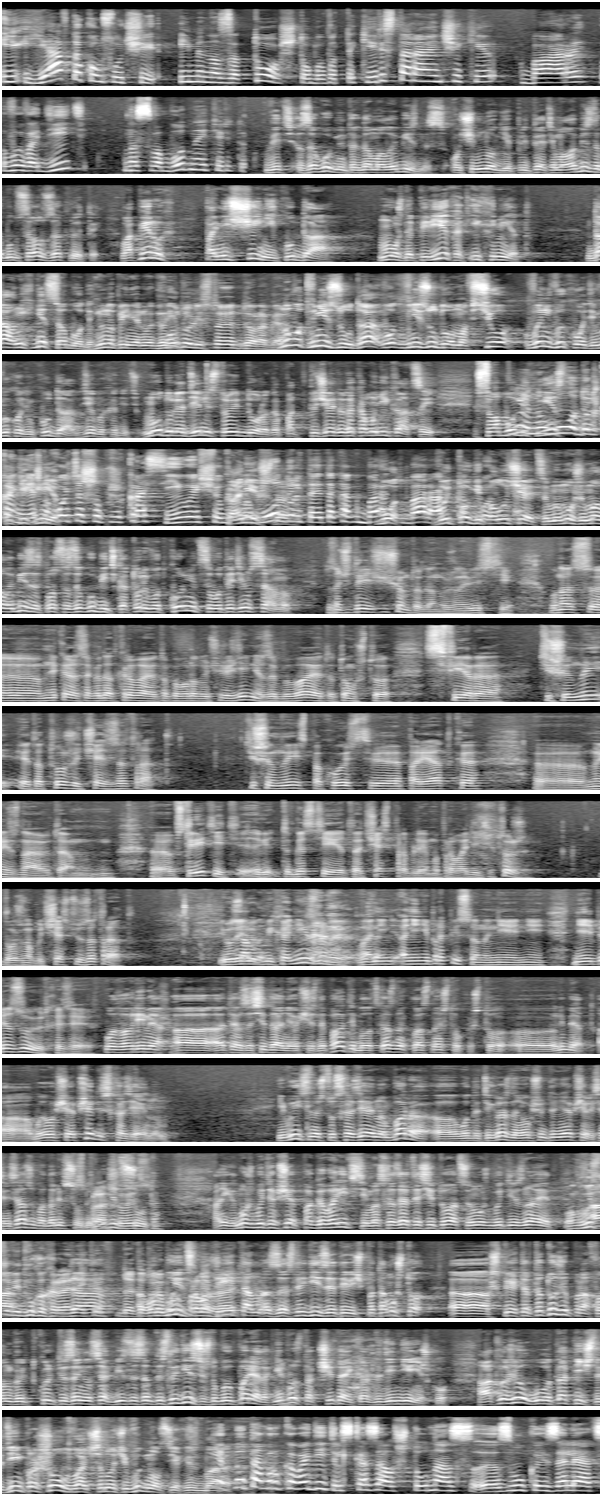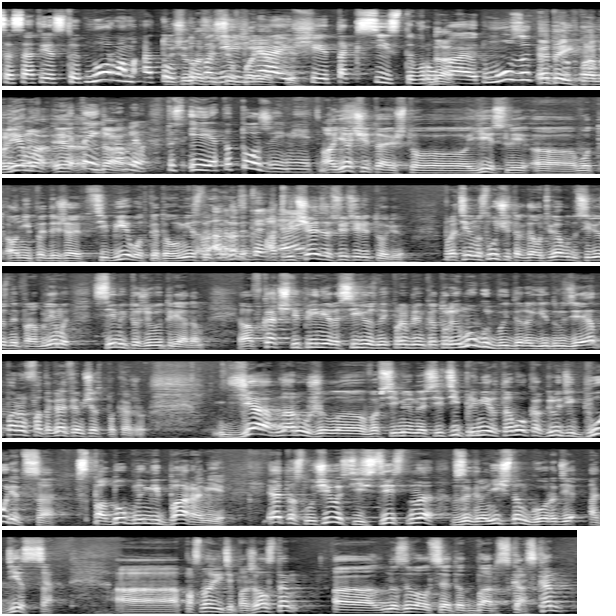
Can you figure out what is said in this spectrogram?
И я в таком случае именно за то, чтобы вот такие ресторанчики, бары выводить на свободные территории. Ведь загубим тогда малый бизнес. Очень многие предприятия малого бизнеса будут сразу закрыты. Во-первых, помещений, куда можно переехать, их нет. Да, у них нет свободных. Ну, например, мы говорим... Модули стоят дорого. Ну вот внизу, да, вот внизу дома все, вы выходим, выходим. Куда? Где выходить? Модуль отдельно строить дорого, подключать туда коммуникации. Свободных Не, ну мест модуль, конечно, нет. хочется, чтобы же красиво еще было. Конечно. Модуль-то это как бар- Вот, барак в итоге получается, мы можем малый бизнес просто загубить, который вот кормится вот этим самым. Значит, речь о чем тогда нужно вести? У нас, э, мне кажется, когда открывают такого рода учреждения, забывают о том, что сфера тишины – это тоже часть затрат. Тишины, спокойствия, порядка, э, ну, не знаю, там, э, встретить э, гостей – это часть проблемы, проводить их тоже должно быть частью затрат. И вот эти Самый- вот механизмы, они, они не прописаны, не, не, не обязуют хозяев. Вот во время а, этого заседания в общественной палате было сказано классная штука, что, э, ребят, а вы вообще общались с хозяином? И выяснилось, что с хозяином бара э, вот эти граждане, в общем-то, не общались. Они сразу подали в суд. Будет суд. Они говорят, может быть, вообще поговорить с ним, рассказать о ситуации, он, может быть, не знает. Он выставит двух охранников, да, а которые он будет будут провожать. смотреть, там, за- следить за этой вещью, потому что э, Шпектор-то тоже прав. Он говорит, коль ты занялся бизнесом, ты следи, чтобы был порядок. Не просто так считай каждый день денежку, а отложил, вот отлично. День прошел, в 2 часа ночи выгнал всех из бара. Нет, ну там руководитель сказал, что у нас э, звукоизоляция соответствует нормам, а то, у что подъезжающие таксисты врубают музыку... Это ну, их проблема, ну, Это э, их да. проблема. То есть и это тоже имеет А я считаю, что если э, вот они подъезжают к тебе, вот к этому месту, А разгоняй. отвечай за всю территорию. В противном случае тогда у тебя будут серьезные проблемы с теми, кто живет рядом. А в качестве примера серьезных проблем, которые могут быть, дорогие друзья, я пару фотографий вам сейчас покажу. Я обнаружил э, во всемирной сети пример того, как люди борются с подобными барами. Это случилось, естественно, в заграничном городе Одесса. А, посмотрите, пожалуйста, А, назывался этот бар «Сказка».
